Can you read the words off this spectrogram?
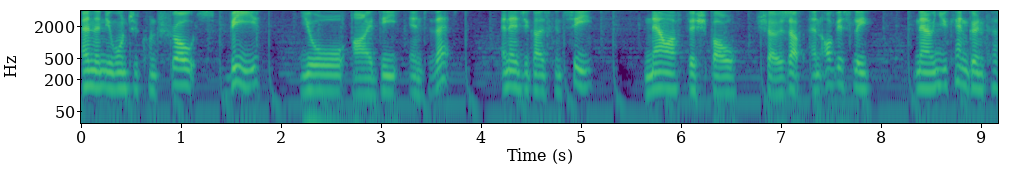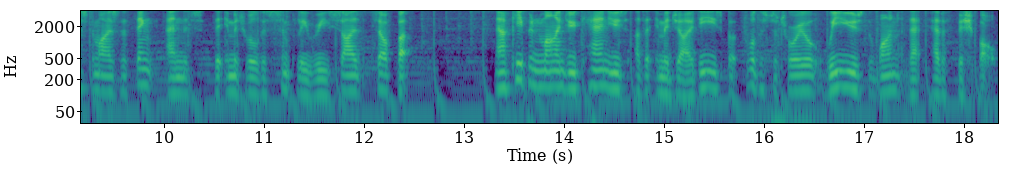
and then you want to control V your ID into that. And as you guys can see, now our fishbowl shows up. And obviously now you can go and customize the thing and this the image will just simply resize itself, but now keep in mind you can use other image IDs, but for this tutorial we used the one that had a fishbowl.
